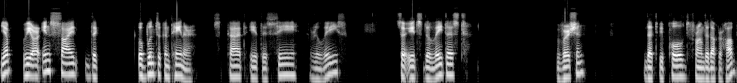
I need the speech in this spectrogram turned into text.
yep we are inside the ubuntu container. Cat etc release. So it's the latest version that we pulled from the docker hub.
